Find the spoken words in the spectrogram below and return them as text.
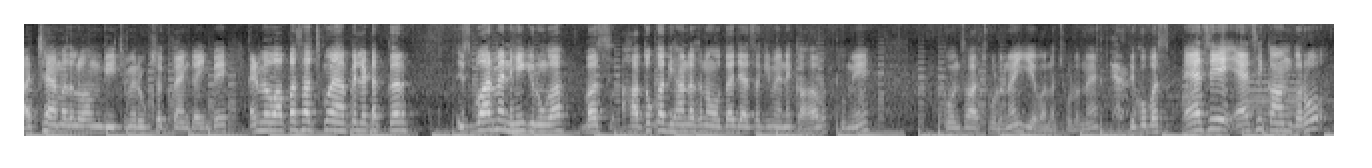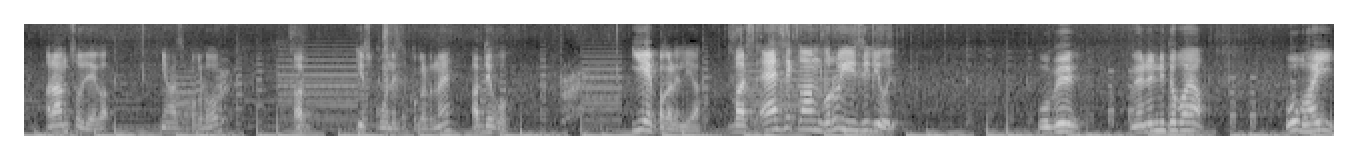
अच्छा है मतलब हम बीच में रुक सकते हैं कहीं पे। एंड मैं वापस आ चुका हूँ यहाँ पे लटक कर इस बार मैं नहीं गिरूँगा बस हाथों का ध्यान रखना होता है जैसा कि मैंने कहा तुम्हें कौन सा हाथ छोड़ना है ये वाला छोड़ना है। देखो बस ऐसे ऐसे काम करो आराम से हो जाएगा। यहाँ से पकड़ो अब। इस कोने से पकड़ना है। अब देखो ये पकड़ लिया। बस ऐसे काम करो इजीली हो जाए ओबे मैंने नहीं दबाया। ओ भाई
